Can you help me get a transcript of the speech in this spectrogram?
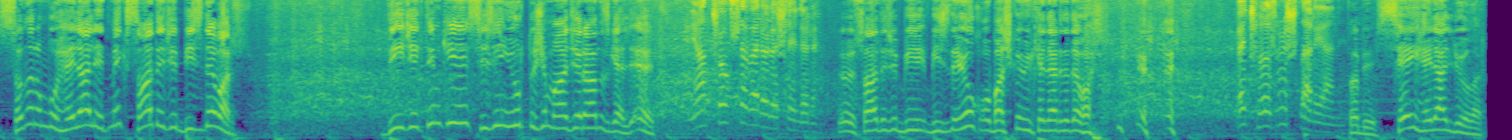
Sanırım bu helal etmek sadece bizde var. Diyecektim ki sizin yurt dışı maceranız geldi. Evet. Ya çok sever öyle şeyleri. Evet, sadece bir bizde yok o başka ülkelerde de var. Ve çözmüşler yani. Tabii say helal diyorlar.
